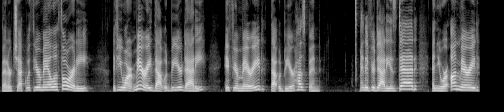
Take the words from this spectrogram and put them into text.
better check with your male authority. If you aren't married, that would be your daddy. If you're married, that would be your husband. And if your daddy is dead and you are unmarried,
